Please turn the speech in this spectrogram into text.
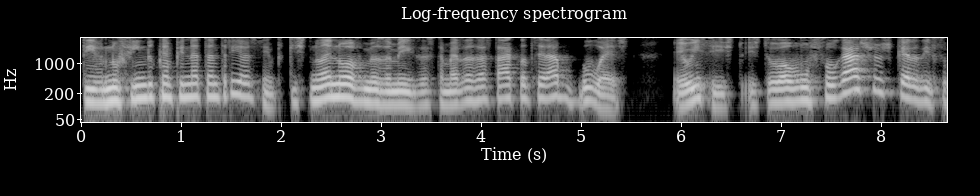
que tive no fim do campeonato anterior, sim, porque isto não é novo, meus amigos, esta merda já está a acontecer há bués. Eu insisto, isto houve uns fogachos que era, dif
